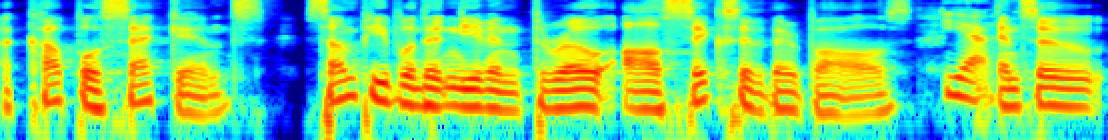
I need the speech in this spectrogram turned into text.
a couple seconds, some people didn't even throw all six of their balls. Yes. And so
